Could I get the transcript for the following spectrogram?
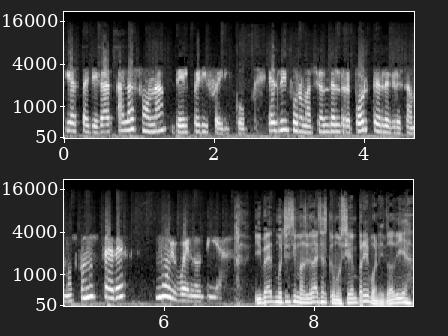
y hasta llegar a la zona del periférico. Es la información del reporte. Regresamos con ustedes. Muy buenos días. Ivette, muchísimas gracias como siempre y bonito día.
